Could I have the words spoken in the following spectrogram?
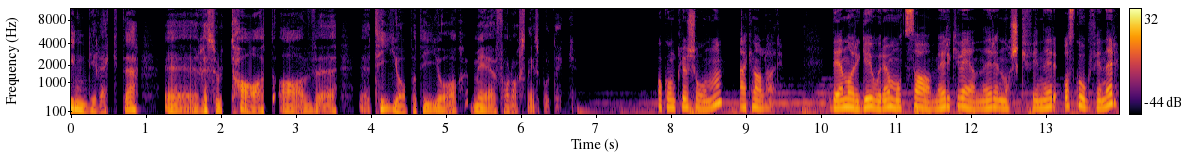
indirekte eh, resultat av eh, tiår på tiår med fornorskningspolitikk. Og konklusjonen er knallhard. Det Norge gjorde mot samer, kvener, norskfinner og skogfinner,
